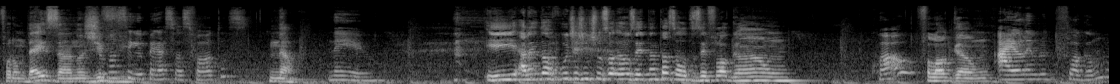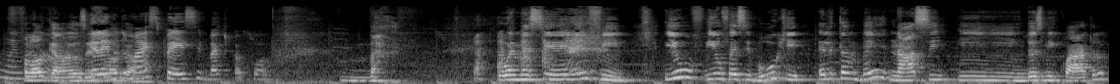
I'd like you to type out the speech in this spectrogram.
Foram 10 anos de Você conseguiu pegar suas fotos? Não. Nem eu. E além do Orkut, a gente usou, eu usei tantas outras. Usei Flogão, Qual? Flogão. Ah, eu lembro do Flogão, não lembro. Flogão, não. eu usei lembro Flogão. do MySpace, bate-papo. o MSN, enfim. E o, e o Facebook, ele também nasce em 2004,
